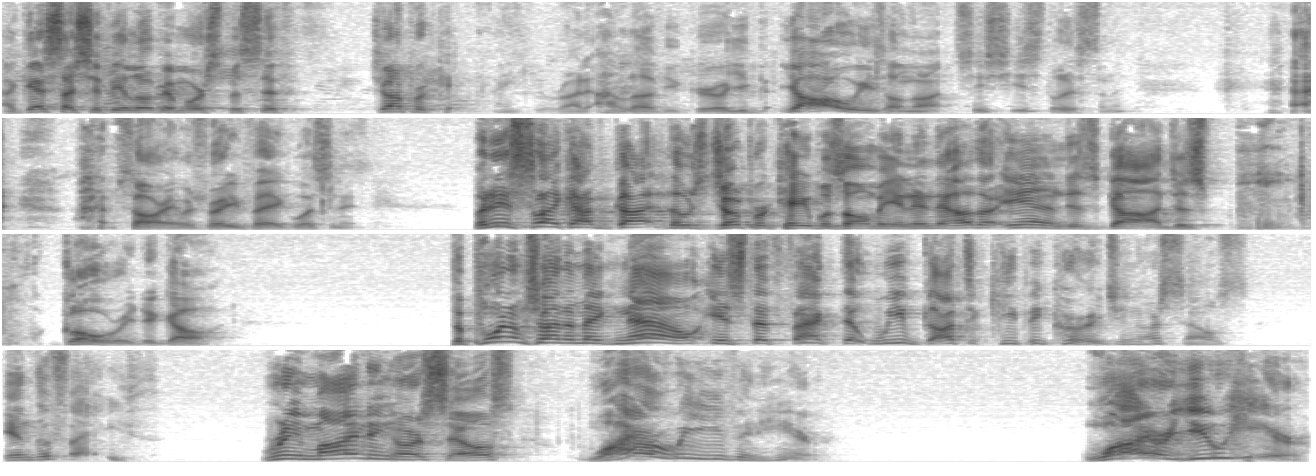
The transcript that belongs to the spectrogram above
I guess I should be a little bit more specific. Jumper. Thank you, Roddy. I love you, girl. You, you always on that. See, she's listening. I'm sorry, it was very vague, wasn't it? But it's like I've got those jumper cables on me, and in the other end is God. Just glory to God. The point I'm trying to make now is the fact that we've got to keep encouraging ourselves in the faith, reminding ourselves, why are we even here? Why are you here?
